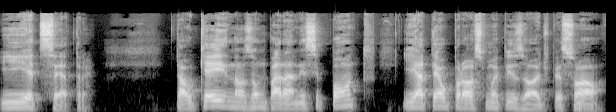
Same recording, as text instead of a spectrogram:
e etc. Tá ok? Nós vamos parar nesse ponto e até o próximo episódio, pessoal.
